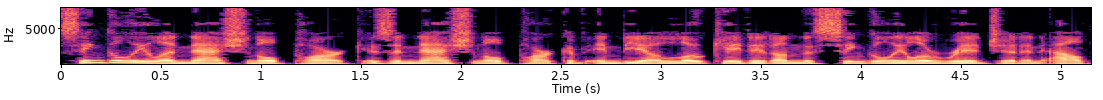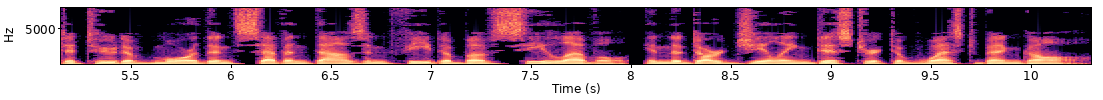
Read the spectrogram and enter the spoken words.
Singalila National Park is a national park of India located on the Singalila Ridge at an altitude of more than 7,000 feet above sea level, in the Darjeeling district of West Bengal.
